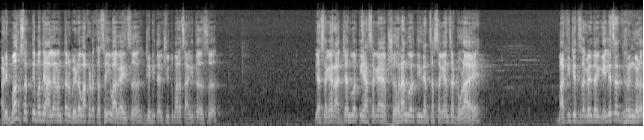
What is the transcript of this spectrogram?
आणि मग सत्तेमध्ये आल्यानंतर वेडवाकडं कसंही वागायचं जे मी त्या दिवशी तुम्हाला सांगितलं असं या सगळ्या राज्यांवरती ह्या सगळ्या शहरांवरती त्यांचा सगळ्यांचा डोळा आहे. बाकीचे सगळे तर गेलेच आहेत घरंगळत.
